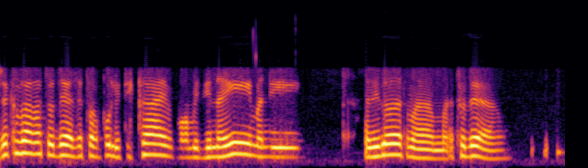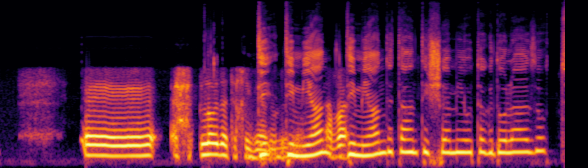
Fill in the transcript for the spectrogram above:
זה כבר, אתה יודע, זה כבר פוליטיקאים, כבר מדינאים, אני, אני לא יודעת מה, אתה יודע, לא יודעת איך הגענו לזה. דמיינת את האנטישמיות הגדולה הזאת?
